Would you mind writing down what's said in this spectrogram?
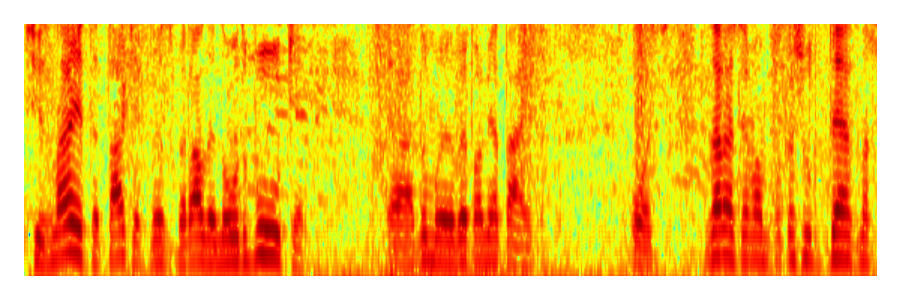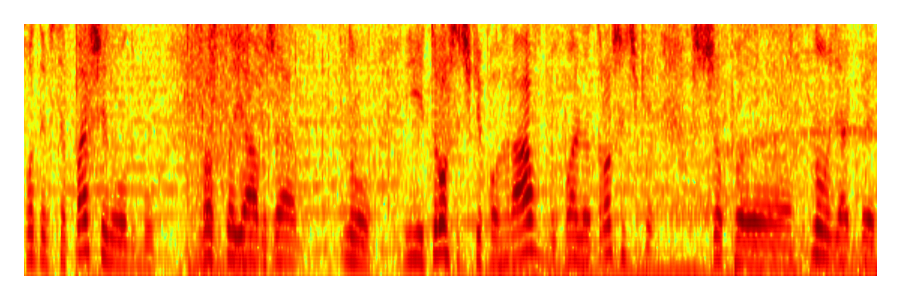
всі знаєте, так, як ми збирали ноутбуки. Я думаю, ви пам'ятаєте. Ось. Зараз я вам покажу, де знаходився перший ноутбук. Просто я вже, ну, і трошечки пограв, буквально трошечки, щоб, е, ну, якби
